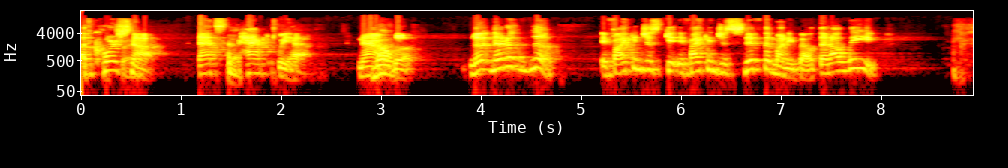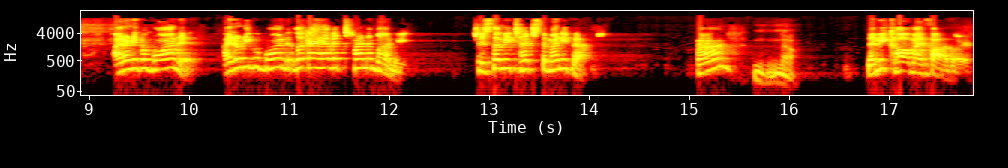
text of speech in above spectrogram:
Of course not. That's the pact we have. Now, No. look, look, no, no, look. If I can just get, if I can just sniff the money belt, then I'll leave. I don't even want it. I don't even want it. Look, I have a ton of money. Just let me touch the money belt. Huh? No. Let me call my father.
